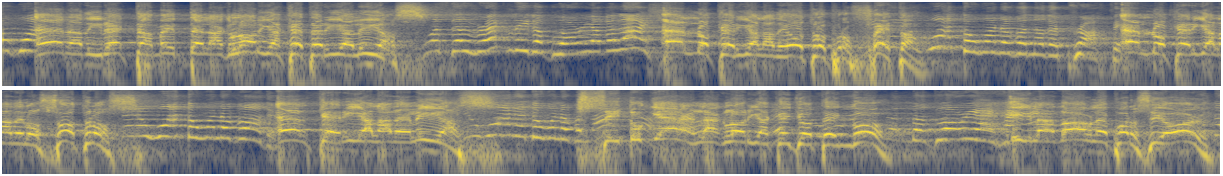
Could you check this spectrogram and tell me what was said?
Elisha era directamente la gloria que tenía Elías. was directly the glory of Elisha. Él no quería la de otro profeta. He didn't want the one of another prophet. Él no quería la de los otros. didn't want the one of others. Él quería la de He Elías. wanted the one of Elisha. Si tú quieres la gloria que yo tengo The, the glory I have. y la doble porción, The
